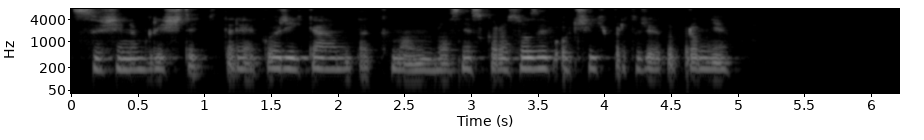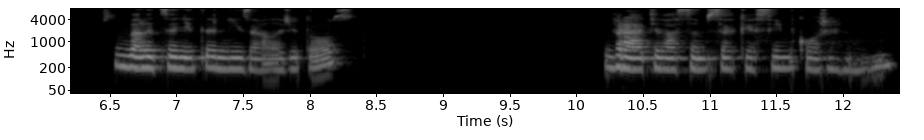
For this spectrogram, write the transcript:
což jenom když teď tady jako říkám, tak mám vlastně skoro slzy v očích, protože je to pro mě velice niterní záležitost. Vrátila jsem se ke svým kořenům.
